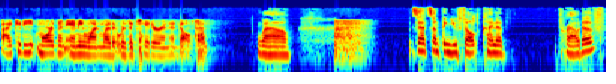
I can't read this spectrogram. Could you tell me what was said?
I could eat more than anyone, whether it was a kid or an adult. Wow. Is that something you felt kind of proud of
